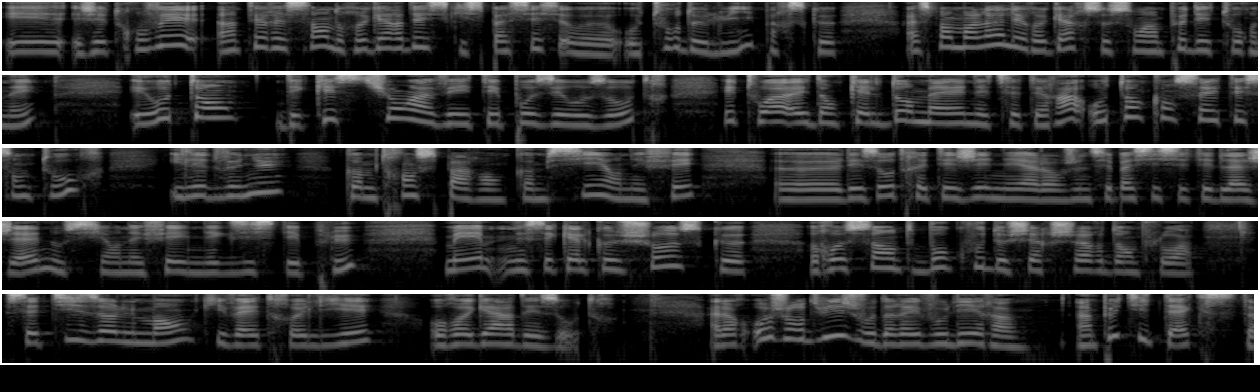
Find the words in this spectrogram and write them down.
Et j'ai trouvé intéressant de regarder ce qui se passait euh, autour de lui parce que à ce moment-là, les regards se sont un peu détournés et autant des questions avaient été posées aux autres, et toi, et dans quel domaine, etc., autant quand ça a été son tour, il est devenu comme transparent, comme si en effet euh, les autres étaient gênés. Alors je ne sais pas si c'était de la gêne ou si en effet il n'existait plus, mais c'est quelque chose que ressentent beaucoup de chercheurs d'emploi, cet isolement qui va être lié au regard des autres. Alors aujourd'hui, je voudrais vous lire un petit texte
